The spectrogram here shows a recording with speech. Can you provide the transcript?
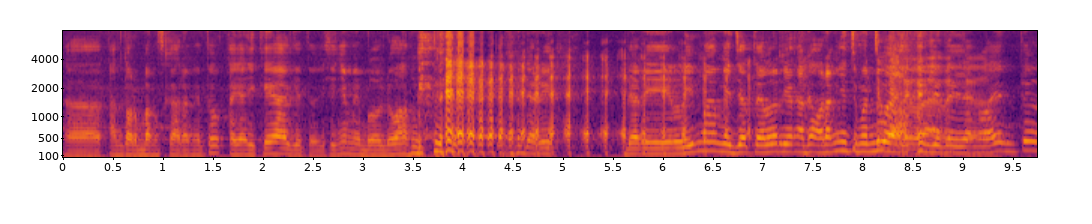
eh, kantor bank sekarang itu kayak IKEA gitu isinya mebel doang gitu. dari dari lima meja teller yang ada orangnya cuma dua, dua, gitu betul. yang lain tuh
